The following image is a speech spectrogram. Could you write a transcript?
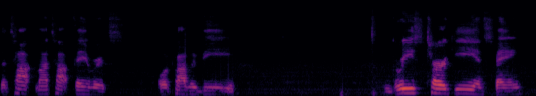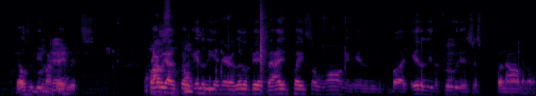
the top, my top favorites would probably be Greece, Turkey, and Spain. Those would be my Okay. favorites. Probably got to throw Italy in there a little bit, but I didn't play so long in Italy. But Italy, the food is just phenomenal.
